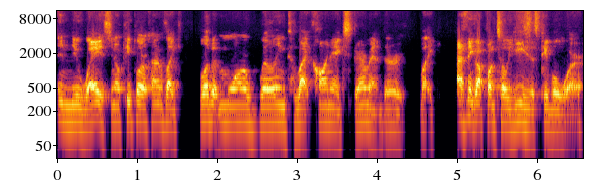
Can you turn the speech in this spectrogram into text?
in new ways. You know, people are kind of like a little bit more willing to let Kanye experiment. They're like, I think up until Yeezus, people were,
